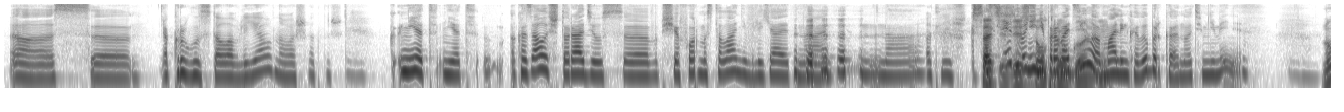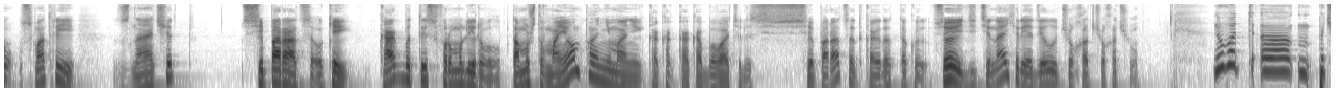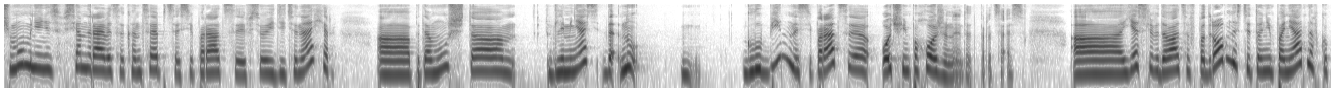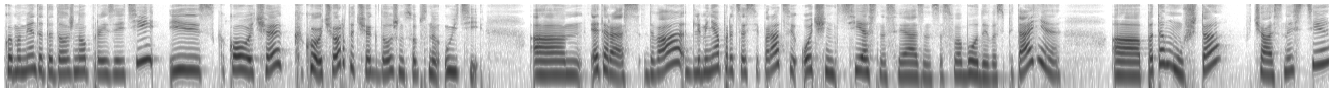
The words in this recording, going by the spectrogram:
э, с... э, А круглый стола влиял на ваши отношения? Нет, нет. Оказалось, что радиус э, вообще формы стола не влияет на... на... Отлично. Кстати, здесь Исследований не стол проводила, маленькая выборка, но тем не менее. Ну, смотри, значит, сепарация. Окей, как бы ты сформулировал? Потому что в моем понимании, как, как, как обывателя, сепарация — это когда ты такой, все, идите нахер, я делаю, что хочу. хочу. Ну вот э, почему мне не совсем нравится концепция сепарации «все, идите нахер», А, потому что для меня, да, ну, глубинно сепарация очень похожа на этот процесс. А если вдаваться в подробности, то непонятно, в какой момент это должно произойти и с какого человека, какого черта человек должен, собственно, уйти. А, Это раз. Два. Для меня процесс сепарации очень тесно связан со свободой воспитания, а, потому что, в частности,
